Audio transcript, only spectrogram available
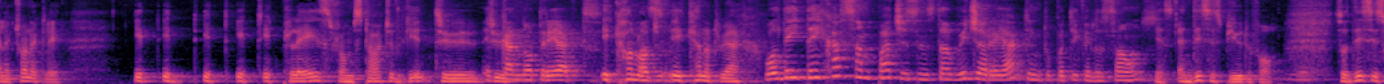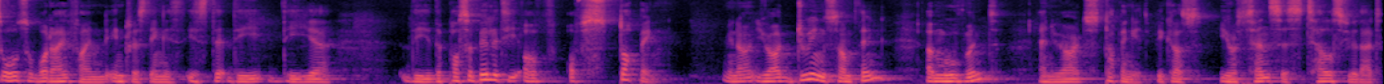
electronically, it, it, it, it, it plays from start to begin to, to it cannot react it cannot it cannot react. Well they, they have some patches and stuff which are reacting to particular sounds. Yes and this is beautiful. Yeah. so this is also what i find interesting is, is the the the, uh, the the possibility of of stopping. You know you are doing something a movement and you are stopping it because your senses tells you that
